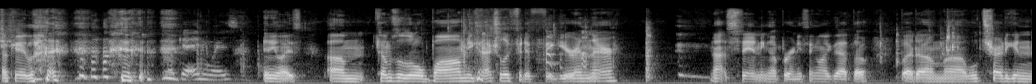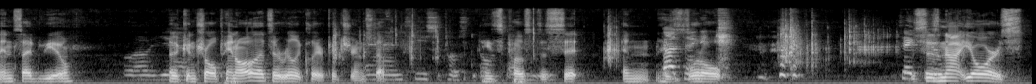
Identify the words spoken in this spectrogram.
Okay. okay, anyways. Anyways, um, comes with a little bomb. You can actually fit a figure in there. Not standing up or anything like that though. But um, uh, we'll try to get an inside view. Well, The control panel. Oh, that's a really clear picture and stuff. And he's supposed to He's supposed to sit in his little. This is not yours.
